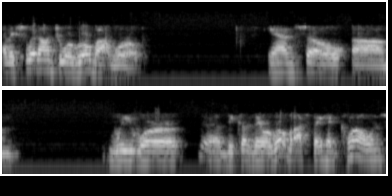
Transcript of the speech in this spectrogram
and they slid onto a robot world, and so. Um, we were uh, because they were robots. They had clones,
